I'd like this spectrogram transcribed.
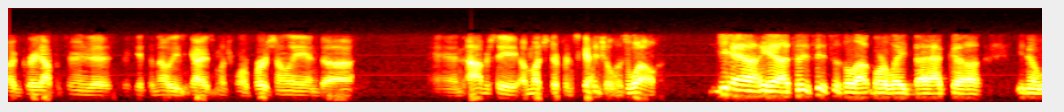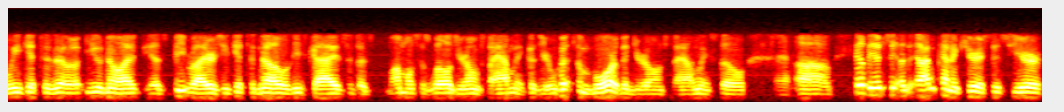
a great opportunity to, to get to know these guys much more personally, and uh, and obviously a much different schedule as well. Yeah, yeah, it's it's, it's a lot more laid back. Uh, you know, we get to know, you know, as beat writers, you get to know these guys as almost as well as your own family because you're with them more than your own family. So, uh, it'll be interesting. I'm kind of curious this year.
